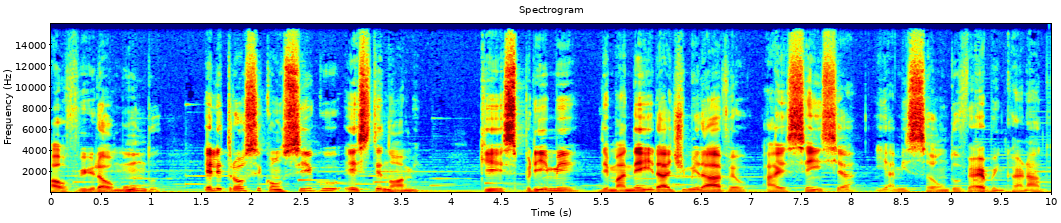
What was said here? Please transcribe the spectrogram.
ao vir ao mundo, ele trouxe consigo este nome, que exprime de maneira admirável a essência e a missão do Verbo encarnado.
